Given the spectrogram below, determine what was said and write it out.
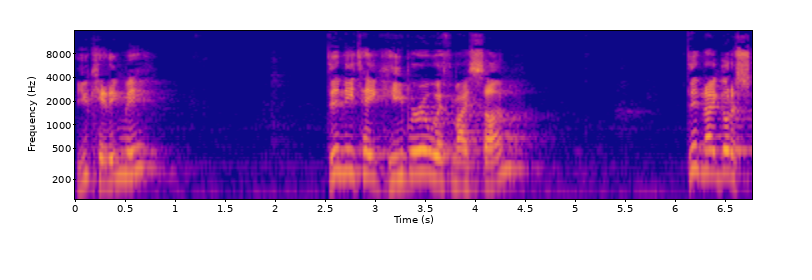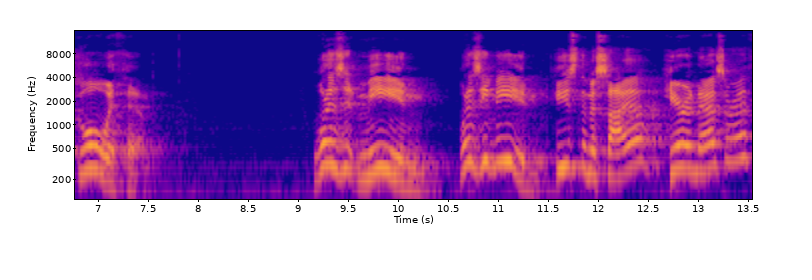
Are you kidding me? Didn't he take Hebrew with my son? Didn't I go to school with him? What does it mean? What does he mean? He's the Messiah here in Nazareth?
